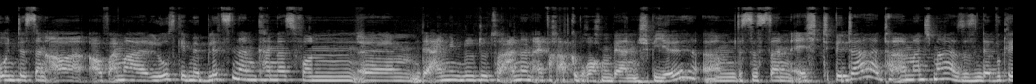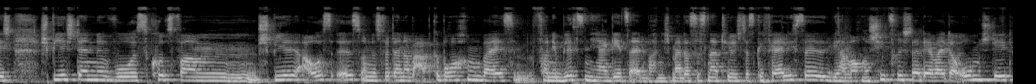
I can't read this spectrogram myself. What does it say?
und es dann auf einmal losgeht mit Blitzen, dann kann das von ähm, der einen Minute zur anderen einfach abgebrochen werden, ein Spiel. Ähm, das ist dann echt bitter manchmal. Also es sind ja wirklich Spielstände, wo es kurz vorm Spiel aus ist und es wird dann aber abgebrochen, weil es von den Blitzen her geht es einfach nicht mehr. Das ist natürlich das Gefährlichste. Wir haben auch einen Schiedsrichter, der weiter oben steht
